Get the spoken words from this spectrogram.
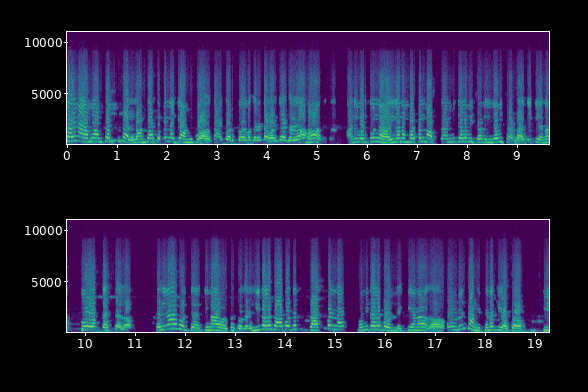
काही नाही आम्ही आमचं आमचं चालेल आमचं असं पण नाही की आम्ही काय करतोय वगैरे टवाळतोय वगैरे. हा. आणि वरतून हिला नंबर पण मागतोय आणि मी त्याला विचारलं हिला विचारलं आधी की ना तू ओळखतेस त्याला? तर ही नाही बोलते की नाही ओळखत वगैरे. ही त्याला जा बोलते जात पण नाही. मग मी त्याला बोलले की ना ओरडून सांगितलं ना की असं की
